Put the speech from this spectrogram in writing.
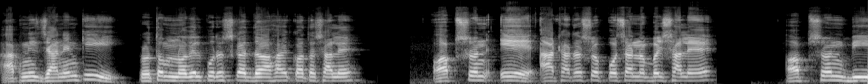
আপনি জানেন কি প্রথম নোবেল পুরস্কার দেওয়া হয় কত সালে? অপশন এ, আঠারোশো পঁচানব্বই সালে। অপশন বি,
